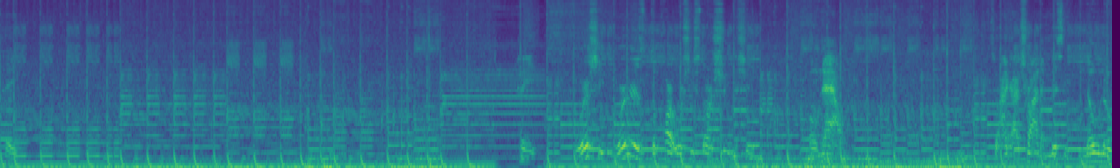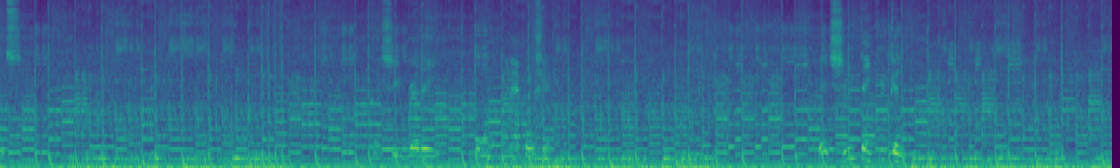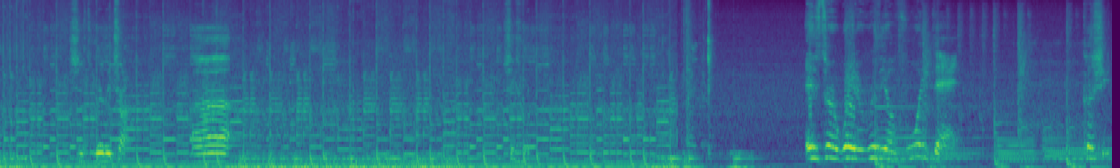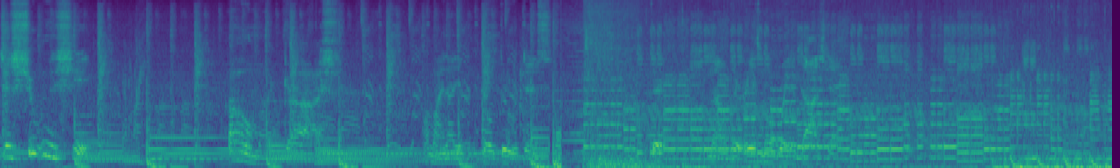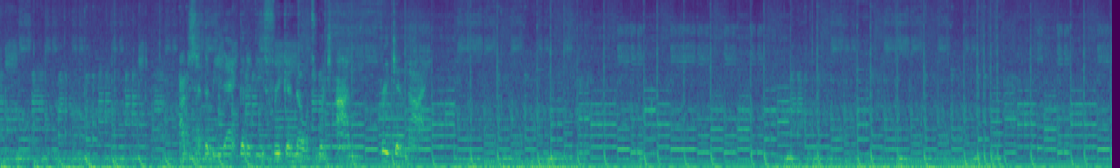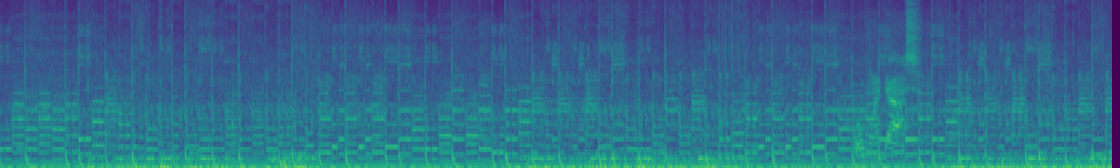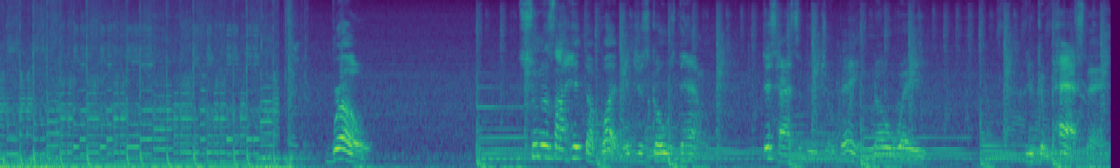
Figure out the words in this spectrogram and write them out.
Hey. Hey, where is she? Where is the part where she starts shooting shit? Oh, now. So I gotta try to miss no notes. Bullshit. Bitch, you think you can? She's really trying. Uh. She's. Is there a way to really avoid that? Cause she just shooting the shit. Oh my gosh. I might not even go through with this. No, there is no way to dodge that. I just have to be that good at these freaking notes, which I'm freaking not. Bro. As soon as I hit the button, it just goes down. This has to be a joke. There ain't no way you can pass that.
